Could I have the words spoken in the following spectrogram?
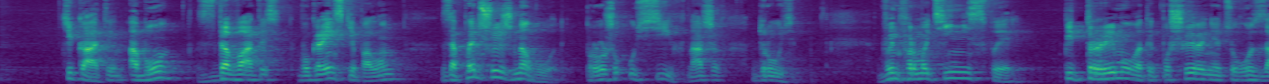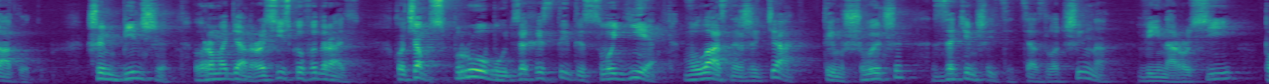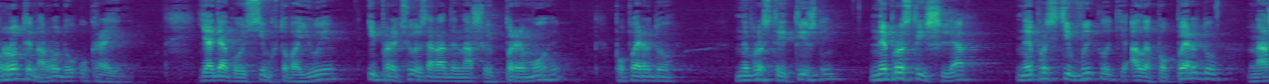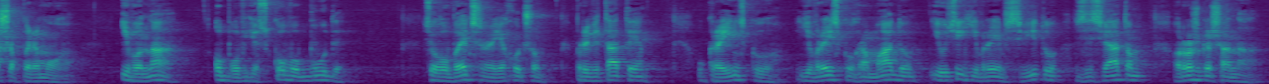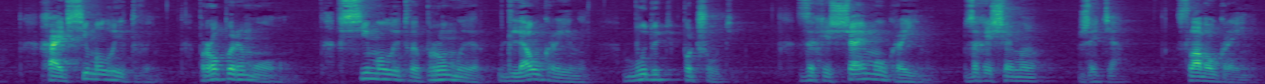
тікати або здаватись в український полон за першої ж нагоди. Прошу усіх наших друзів в інформаційній сфері підтримувати поширення цього заклику. Чим більше громадян Російської Федерації хоча б спробують захистити своє власне життя, тим швидше закінчиться ця злочинна війна Росії проти народу України. Я дякую всім, хто воює і працює заради нашої перемоги. Попереду непростий тиждень, непростий шлях, непрості виклики, але попереду наша перемога. І вона обов'язково буде. Цього вечора я хочу привітати українську єврейську громаду і усіх євреїв світу зі святом Рожгашана. Хай всі молитви про перемогу, всі молитви про мир для України будуть почуті. Захищаємо Україну, захищаємо життя. Слава Україні!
